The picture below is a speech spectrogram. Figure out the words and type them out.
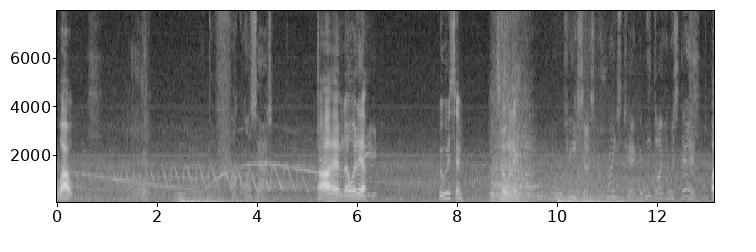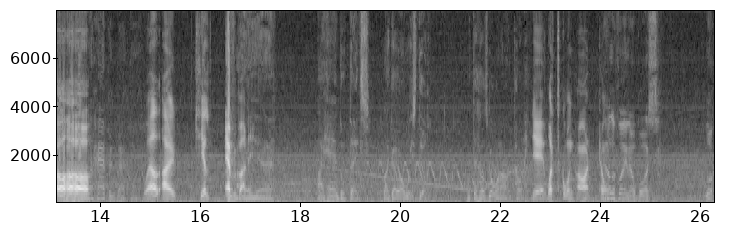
Wow. The fuck was that? I have no idea. Who is him? Tony? Jesus Christ, Jackie, we thought you was dead. Oh. What happened back there? Well, I killed everybody. I, uh, I handle things like I always do. What the hell's going on, Tony? Yeah, what's going on, Hell Tony? if I know, boss. Look,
